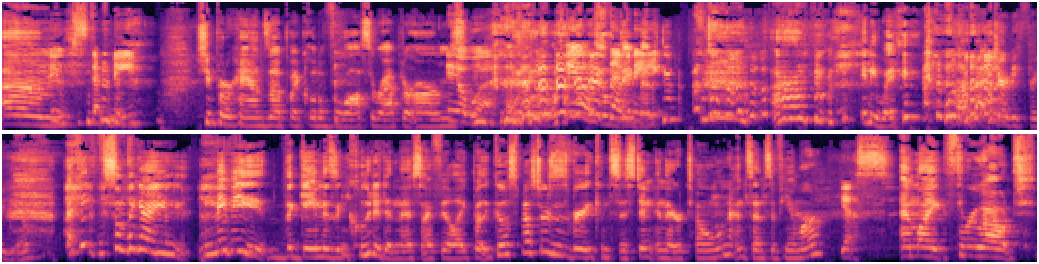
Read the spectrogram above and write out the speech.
Um, Ew, Stephanie. she put her hands up like little velociraptor arms. Ew. Ew, Stephanie. Um, anyway, Love that journey for you. I think something I maybe the game is included in this. I feel like, but Ghostbusters is very consistent in their tone and sense of humor, Yes. and like throughout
